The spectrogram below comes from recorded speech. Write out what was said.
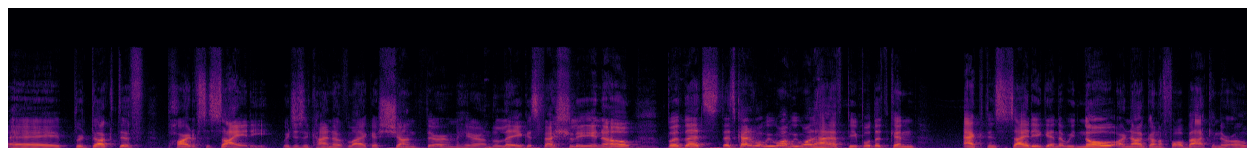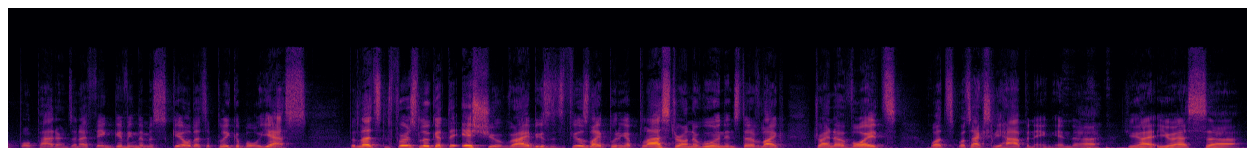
a productive part of society, which is a kind of like a shunned term here on the lake, especially, you know. But that's that's kind of what we want. We want to have people that can act in society again that we know are not gonna fall back in their old, old patterns. And I think giving them a skill that's applicable, yes. But let's first look at the issue, right? Because it feels like putting a plaster on a wound instead of like trying to avoid what's what's actually happening in the U.S. Uh,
